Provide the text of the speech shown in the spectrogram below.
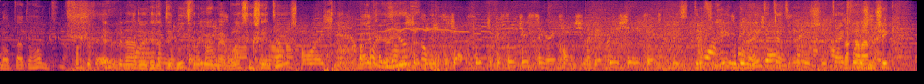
loopt uit de hand. Mag ik nog even benadrukken dat dit niet van u en mijn belastingcentrum is? Heel Het is driftig iemand te tetteren, dus eh, tijd voor de muziek. Eh,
